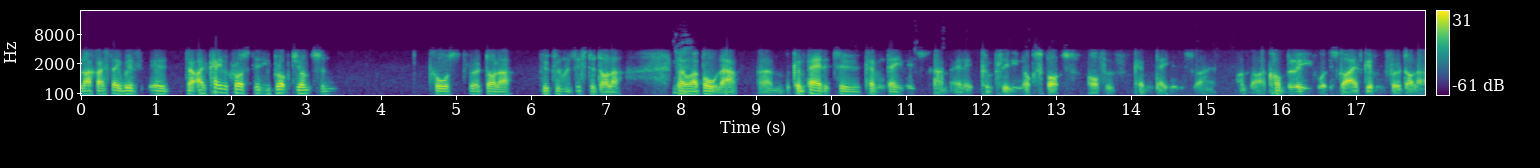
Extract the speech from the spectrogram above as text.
like I say, with uh, I came across the Brock Johnson course for a dollar. Who can resist a dollar? So Yeah. I bought that, um, compared it to Kevin Davies, um, and it completely knocked spots off of Kevin Davies. I, I'm like, I can't believe what this guy has given for a dollar.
